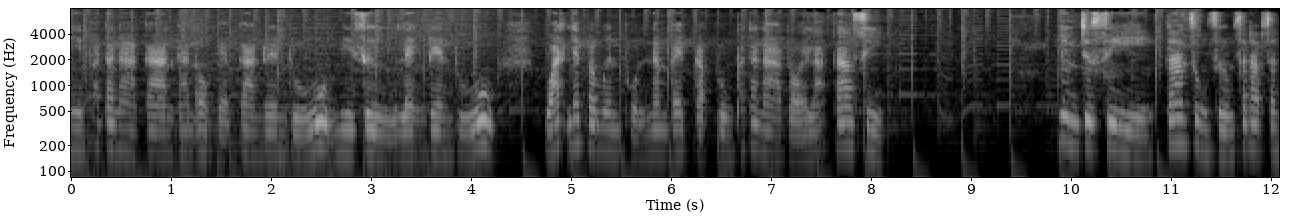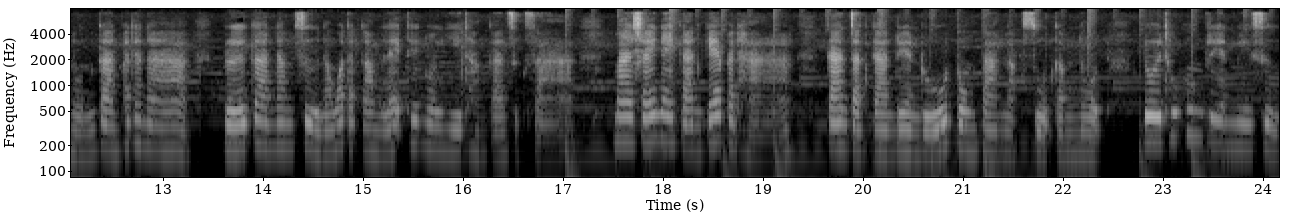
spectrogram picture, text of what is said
มีพัฒนาการการออกแบบการเรียนรู้ มีสื่อแหล่งเรียนรู้ วัดและประเมินผลนำไปปรับปรุงพัฒนาร้อยละ 90 1.4 การส่งเสริมสนับสนุนการพัฒนา หรือการนำสื่อนวัตกรรมและเทคโนโลยีทางการศึกษา มาใช้ในการแก้ปัญหา การจัดการเรียนรู้ตรงตามหลักสูตรกำหนด โดยทุกห้องเรียนมีสื่อ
